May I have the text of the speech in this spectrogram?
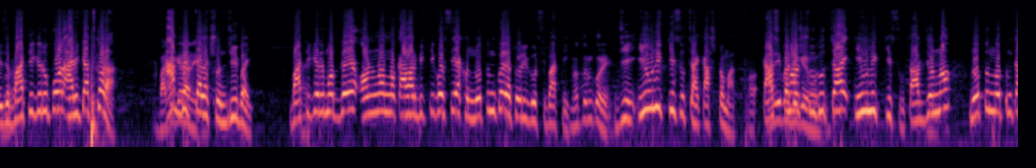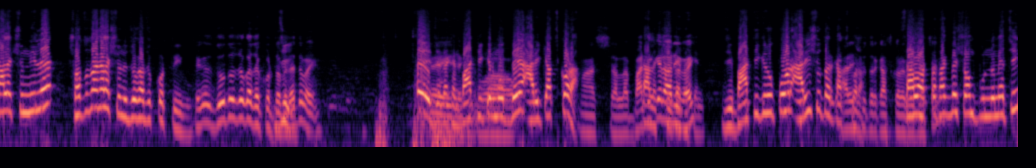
এই যে বাটিকের উপর আরি কাজ করা। আপডেট কালেকশন জি ভাই। বাটিকের মধ্যে অন্যান্য কালার বিক্রি করছি এখন নতুন করে তৈরি করছি বাটিক। নতুন করে? জি ইউনিক কিছু চাই কাস্টমার কাস্টমার শুধু। চায় ইউনিক কিছু তার জন্য নতুন নতুন কালেকশন নিলে শতটা কালেকশনে যোগাযোগ করতে হইব। দ্রুত যোগাযোগ করতে হবে তাই তো ভাই? এই যে দেখেন বাটিকের মধ্যে আরি কাজ করা। মাশাআল্লাহ বাটিকের আরি ভাই? জি বাটিকের উপর আরি সুতার কাজ আরি সুতার কাজ করা সালোয়ারটা থাকবে সম্পূর্ণ ম্যাচিং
